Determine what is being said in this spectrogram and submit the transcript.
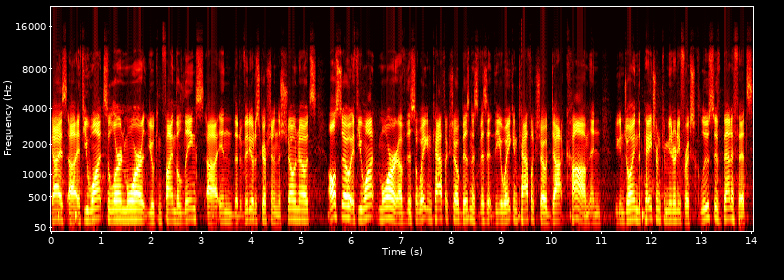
guys, uh, if you want to learn more, you can find the links uh, in the video description and the show notes. Also, if you want more of this Awaken Catholic Show business, visit theawakencatholicshow.com and you can join the patron community for exclusive benefits.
